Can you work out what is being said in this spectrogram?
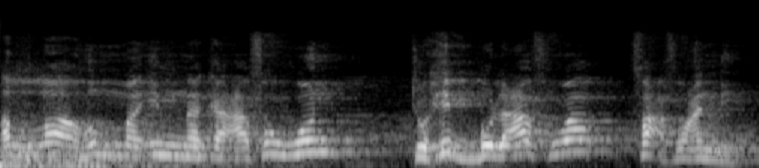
Allahumma innaka afuwun tuhibbul afwa fa'fu anni.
